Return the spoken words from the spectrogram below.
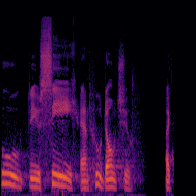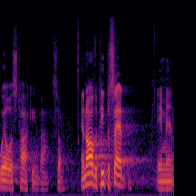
who do you see and who don't you? Like Will was talking about. So, and all the people said, "Amen."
